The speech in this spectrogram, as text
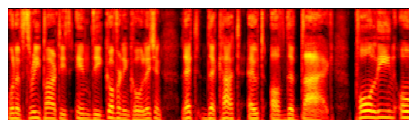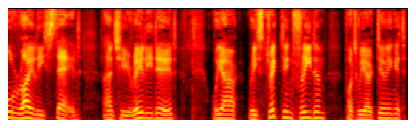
one of three parties in the governing coalition, let the cat out of the bag. Pauline O'Reilly said, and she really did, we are restricting freedom, but we are doing it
